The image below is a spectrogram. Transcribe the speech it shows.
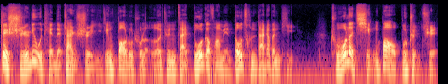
这十六天的战事已经暴露出了俄军在多个方面都存在着问题，除了情报不准确，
